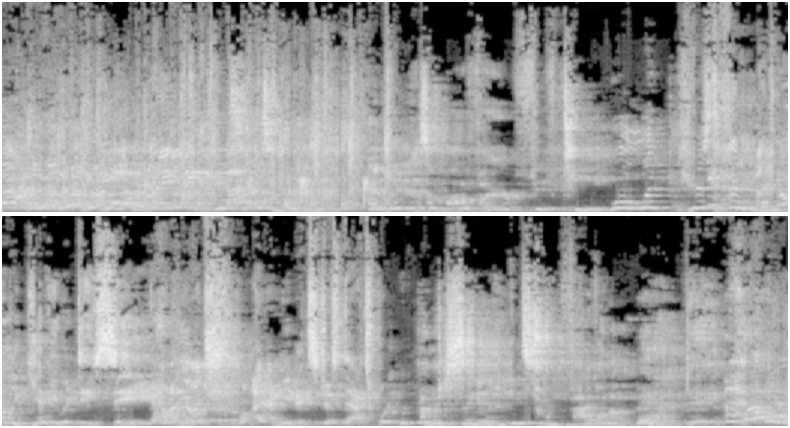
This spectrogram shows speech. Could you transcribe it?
and then has a modifier of 15. Well, like, here's the thing. I can only give you a DC. I'm not sure. I mean, it's just that's what it would be. I'm just saying, he gets 25 on a bad day. Well,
